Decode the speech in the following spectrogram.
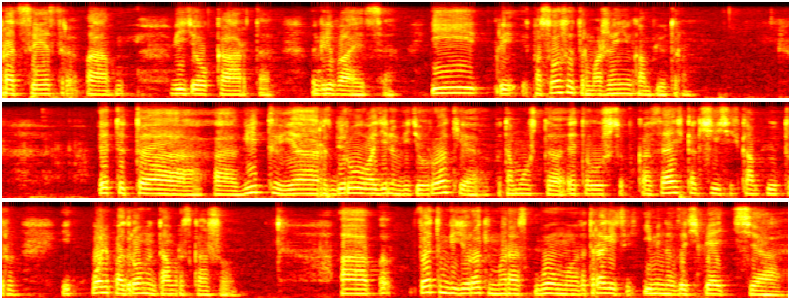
процессор, а, видеокарта нагревается и способствует торможению компьютера. Этот а, а, вид я разберу в отдельном видеоуроке, потому что это лучше всего показать, как чистить компьютер, и более подробно там расскажу. А, в этом видеоуроке мы раз, будем затрагивать именно вот эти пять а,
